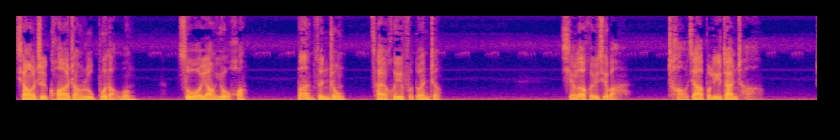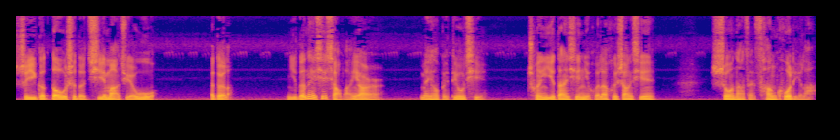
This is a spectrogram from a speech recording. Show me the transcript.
乔治夸张如不倒翁，左摇右晃，半分钟才恢复端正。行了，回去吧，吵架不离战场。是一个斗士的起码觉悟。哎，对了，你的那些小玩意儿没有被丢弃，春姨担心你回来会伤心，收纳在仓库里了。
